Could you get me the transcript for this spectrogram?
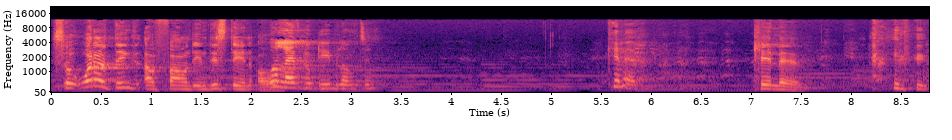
So one of the things I found in this thing of what life group do you belong to? Caleb. Caleb.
